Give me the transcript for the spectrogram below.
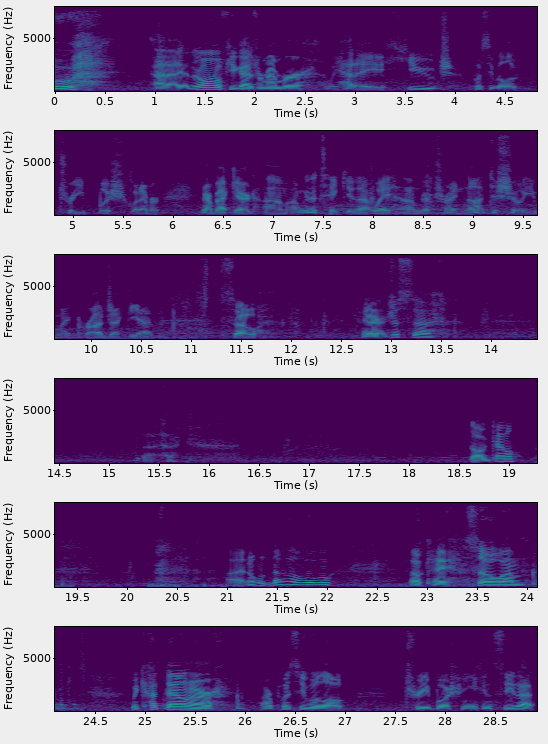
whew, I don't know if you guys remember, we had a huge pussy willow tree, bush, whatever, in our backyard. Um, I'm going to take you that way. I'm to try not to show you my project yet. So, there, just, uh, the heck? Dog kennel? I don't know. Okay, so, um, we cut down our, our pussy willow tree bush, and you can see that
